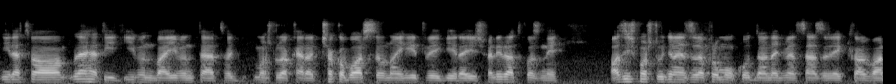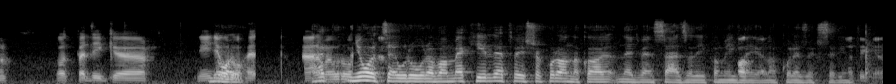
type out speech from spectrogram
illetve a, lehet így event by event, tehát hogy most akár hogy csak a barcelonai hétvégére is feliratkozni, az is most ugyanezzel a promókóddal 40%-kal van, ott pedig ö, 4 Nyolc. euró helyett 3 Hát euró. 8 euróra van meghirdetve, és akkor annak a 40%-a még Hat. lejön akkor ezek szerint. Hát igen.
